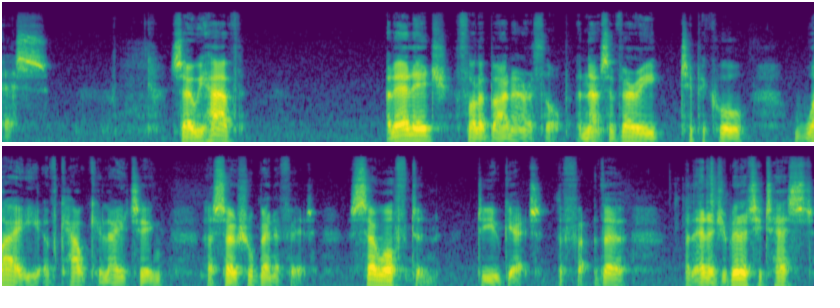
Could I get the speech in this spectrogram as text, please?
s. So we have an ELIG followed by an arithop, and that's a very typical way of calculating a social benefit. So often do you get the, the an eligibility test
